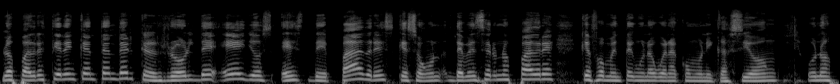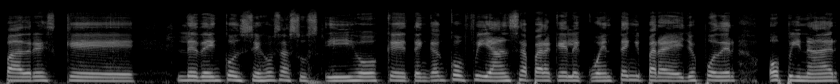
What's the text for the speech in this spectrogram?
Los padres tienen que entender que el rol de ellos es de padres, que son deben ser unos padres que fomenten una buena comunicación, unos padres que le den consejos a sus hijos, que tengan confianza para que le cuenten y para ellos poder opinar.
